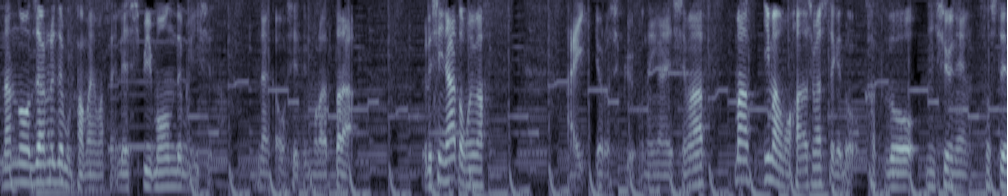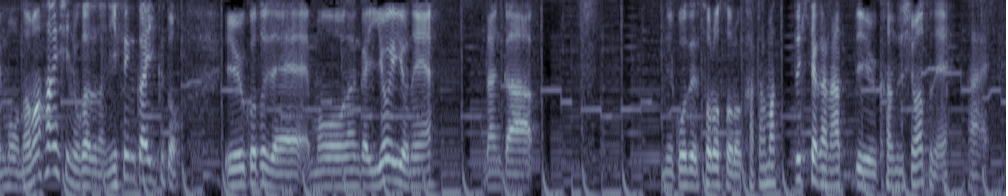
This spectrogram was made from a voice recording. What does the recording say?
何のジャンルでも構いません。レシピ本でもいいしなんか教えてもらったら嬉しいなと思います。はい。よろしくお願いします。まあ今も話しましたけど活動2周年。そしてもう生配信の数が2000回いくということでもうなんかいよいよねなんか猫背そろそろ固まってきたかなっていう感じしますね。はい。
